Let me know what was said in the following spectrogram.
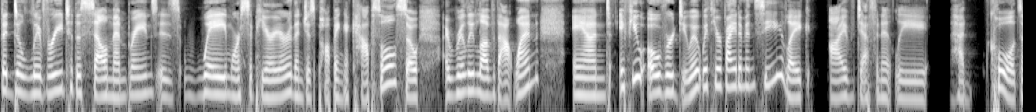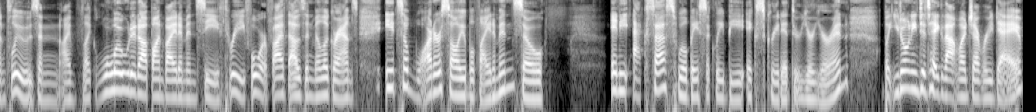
the delivery to the cell membranes is way more superior than just popping a capsule. So I really love that one. And if you overdo it with your vitamin C, like I've definitely had colds and flus and I've like loaded up on vitamin C, three, four, five thousand milligrams. It's a water soluble vitamin. So any excess will basically be excreted through your urine, but you don't need to take that much every day.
